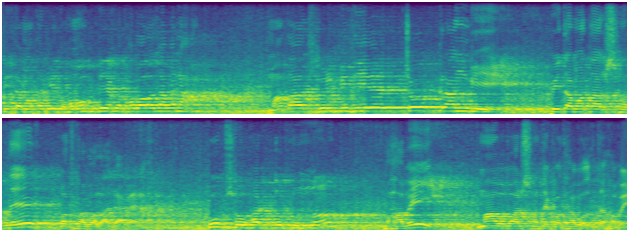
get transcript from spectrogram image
পিতামাতাকে ধমক দিয়ে কথা বলা যাবে না। মাথা ছিড়কি দিয়ে, চোখ রাঙ্গিয়ে পিতামাতার সাথে কথা বলা যাবে না। খুব সৌহার্দ্যপূর্ণ ভাবেই মা বাবার সাথে কথা বলতে হবে।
